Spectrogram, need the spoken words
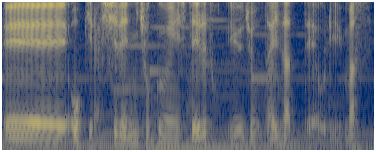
えー、大きな試練に直面しているという状態になっております。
